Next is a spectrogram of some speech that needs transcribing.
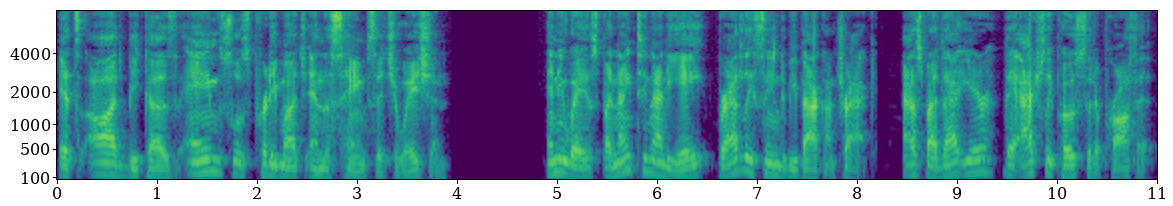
It's odd because Ames was pretty much in the same situation. Anyways, by 1998, Bradley seemed to be back on track as by that year they actually posted a profit.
